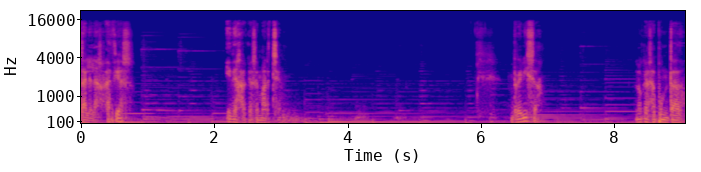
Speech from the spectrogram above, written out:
Dale las gracias y deja que se marche. Revisa lo que has apuntado.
